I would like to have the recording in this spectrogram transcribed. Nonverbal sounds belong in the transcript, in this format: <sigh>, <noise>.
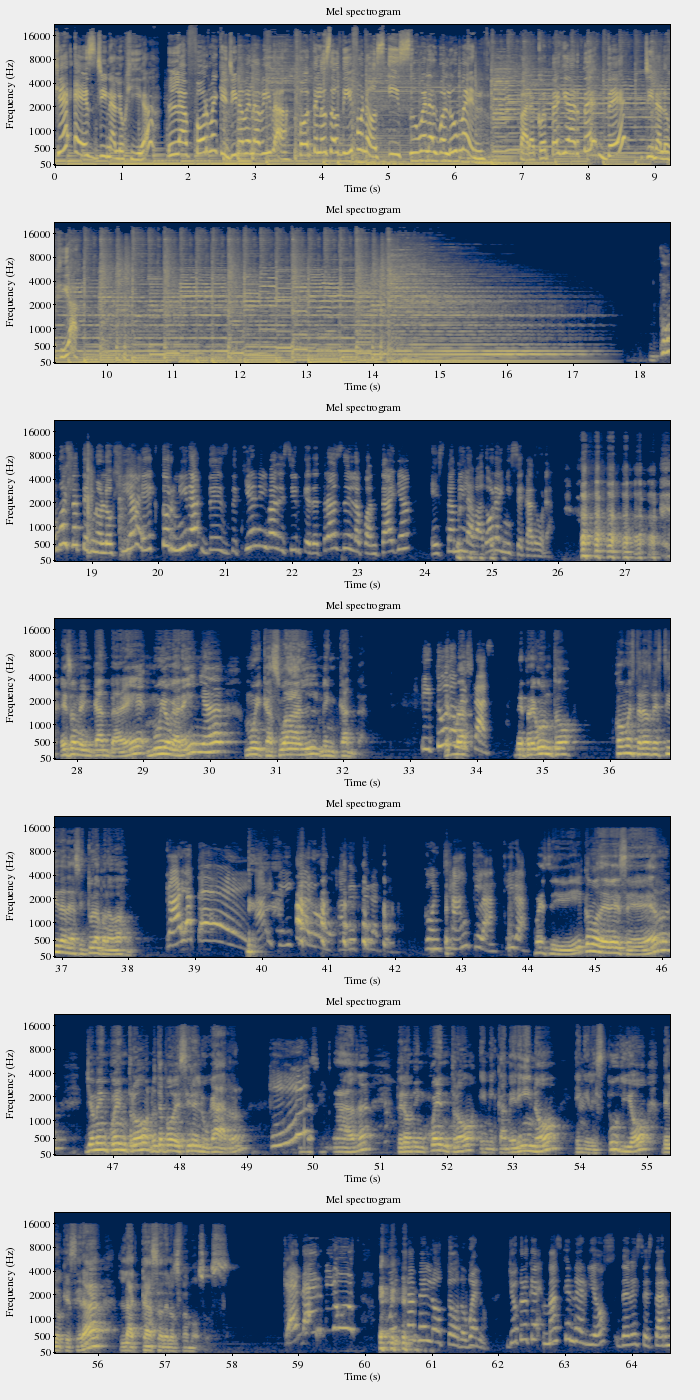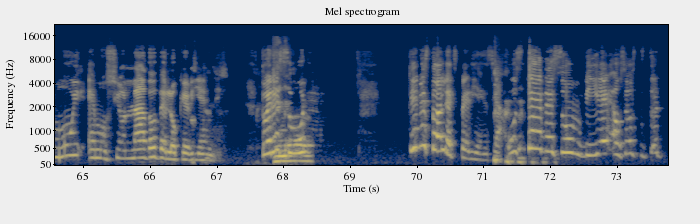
¿Qué es ginalogía? La forma en que Gina ve la vida. Ponte los audífonos y súbele al volumen para contagiarte de ginalogía. ¿Cómo es la tecnología, Héctor? Mira, desde quién iba a decir que detrás de la pantalla está mi lavadora y mi secadora. <laughs> Eso me encanta, ¿eh? Muy hogareña, muy casual, me encanta. ¿Y tú Es dónde más, estás? Me pregunto, ¿cómo estarás vestida de la cintura para abajo? ¡Cállate! ¡Ay, pícaro! A ver, espérate. Con chancla, mira. Pues sí, como debe ser. Yo me encuentro, no te puedo decir el lugar, ¿Qué? nada, pero me encuentro en mi camerino, en el estudio de lo que será la Casa de los Famosos. ¡Qué nervios! Cuéntamelo <laughs> todo. Bueno, yo creo que más que nervios, debes estar muy emocionado de lo que viene. Tú eres un... Tienes toda la experiencia. <laughs> Usted es un viejo, o sea,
